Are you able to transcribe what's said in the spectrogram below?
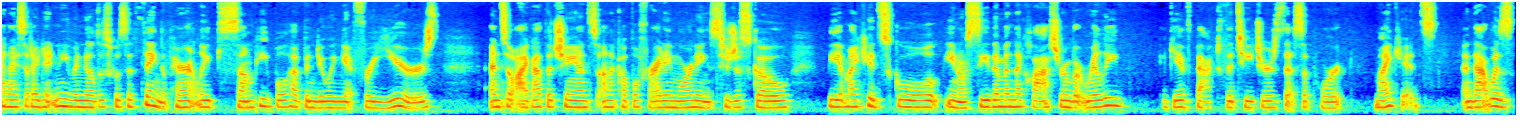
And I said, I didn't even know this was a thing. Apparently, some people have been doing it for years. And so I got the chance on a couple Friday mornings to just go be at my kids' school, you know, see them in the classroom, but really give back to the teachers that support my kids. And that was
